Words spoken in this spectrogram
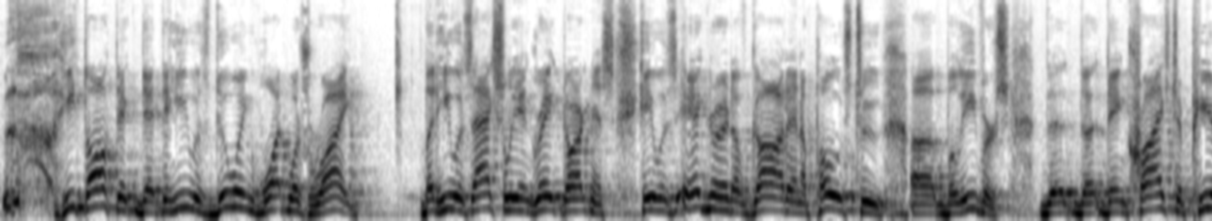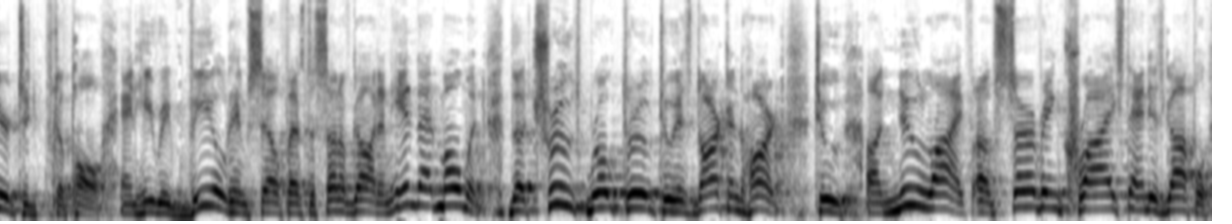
he thought that, that he was doing what was right but he was actually in great darkness. He was ignorant of God and opposed to uh, believers. The, the, then Christ appeared to, to Paul and he revealed himself as the Son of God. And in that moment, the truth broke through to his darkened heart to a new life of serving Christ and his gospel.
